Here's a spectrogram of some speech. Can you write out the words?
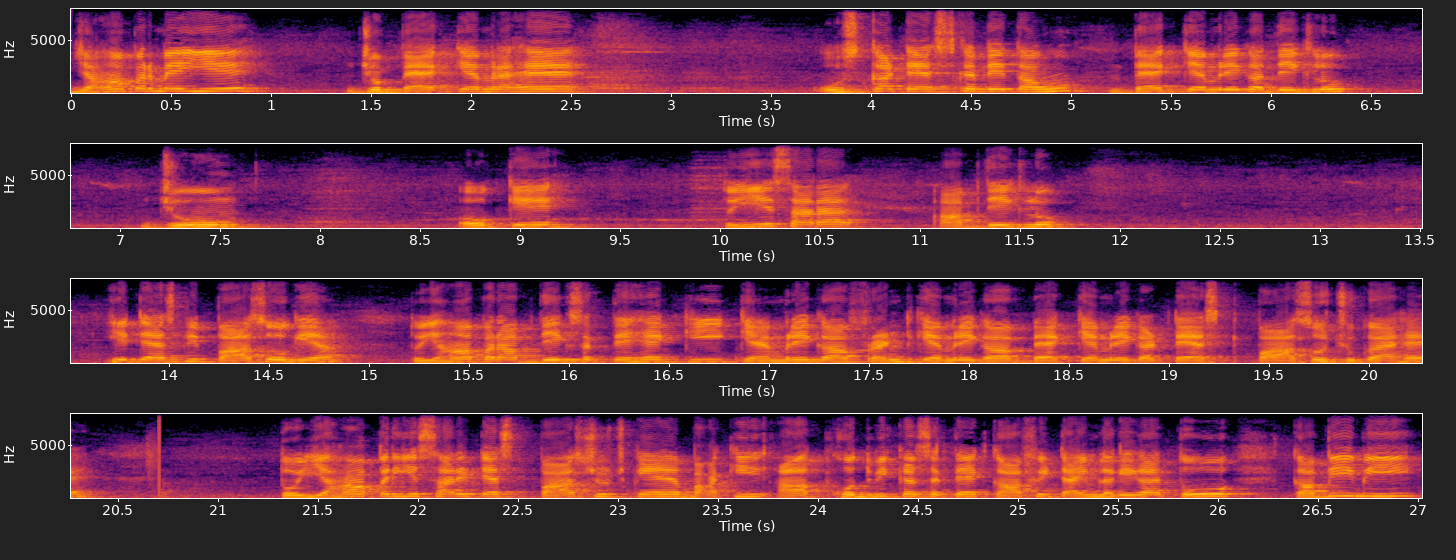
यहाँ पर मैं ये जो बैक कैमरा है, उसका टेस्ट कर देता हूँ। बैक कैमरे का देख लो। जूम, ओके तो ये सारा आप देख लो। ये टेस्ट भी पास हो गया। तो यहाँ पर आप देख सकते हैं कि कैमरे का फ्रंट कैमरे का बैक कैमरे का टेस्ट पास हो चुका है। तो यहाँ पर ये सारे टेस्ट पास हो चुके हैं। बाकी आप खुद भी कर सकते हैं, काफ़ी टाइम लगेगा। तो कभी भी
